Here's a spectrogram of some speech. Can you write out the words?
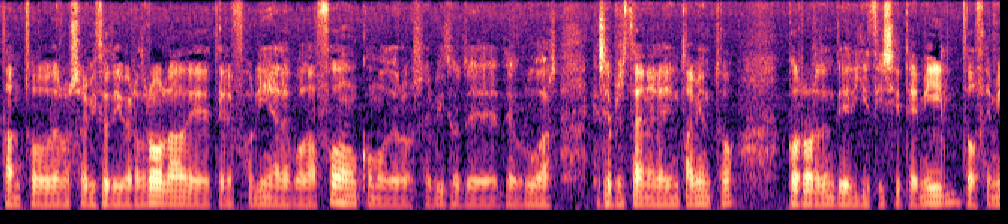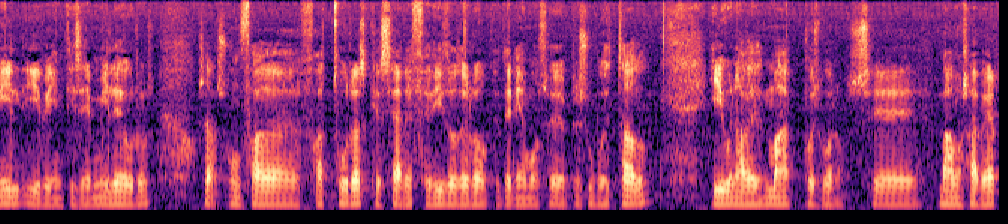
tanto de los servicios de Iberdrola, de telefonía de Vodafone, como de los servicios de, grúas que se prestan en el ayuntamiento, por orden de 17.000, 12.000 y 26.000 euros. O sea, son facturas que se han excedido de lo que teníamos eh, presupuestado y una vez más, pues bueno, se, vamos a ver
